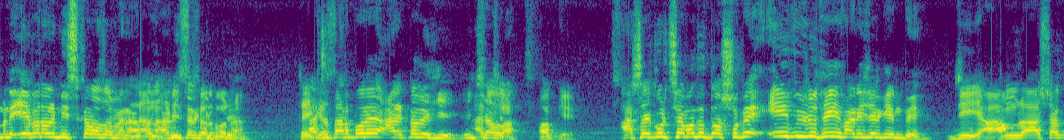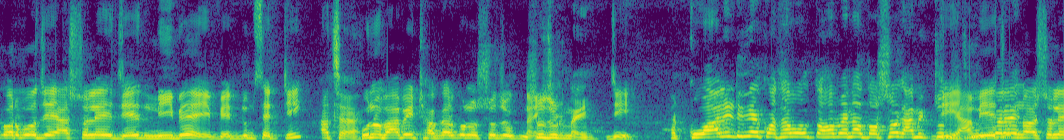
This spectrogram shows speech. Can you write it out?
মানে এবার আর মিস করা যাবে না না, না, furniture miss করব কিনতে। না। ঠিক আছে। তারপরে আরেকটা দেখি ইনশাল্লাহ ওকে। আশা করছি আমাদের দর্শকরা এই ভিডিও থেকে ফার্নিচার কিনবে। জি আমরা আশা করব যে আসলে যে নিবে এই বেডরুম সেটটি আচ্ছা। কোনোভাবেই ঠকার কোনো সুযোগ নাই। সুযোগ নাই। জি। কোয়ালিটি নিয়ে কথা বলতে হবে না দর্শক আমি একটু আমি জন্য আসলে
